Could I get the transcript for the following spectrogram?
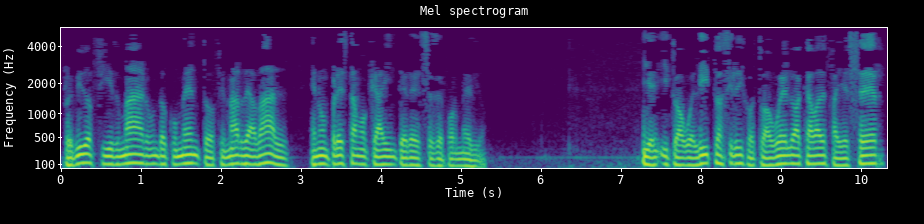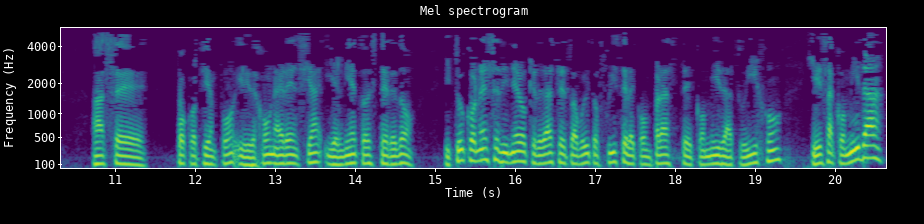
prohibido firmar un documento, firmar de aval en un préstamo que hay intereses de por medio. Y, tu abuelito así le dijo, tu abuelo acaba de fallecer hace poco tiempo y dejó una herencia y el nieto este heredó. Y tú con ese dinero que le daste de tu abuelito fuiste le compraste comida a tu hijo y esa comida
